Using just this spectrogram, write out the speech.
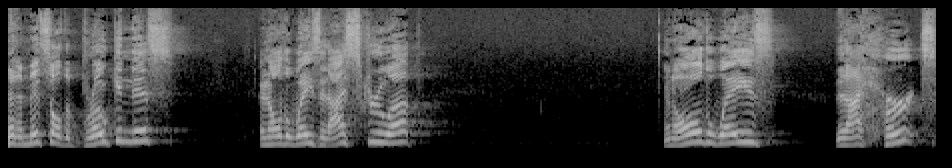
that amidst all the brokenness and all the ways that I screw up and all the ways that I hurt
